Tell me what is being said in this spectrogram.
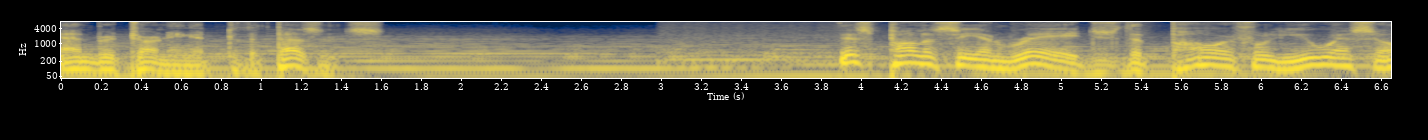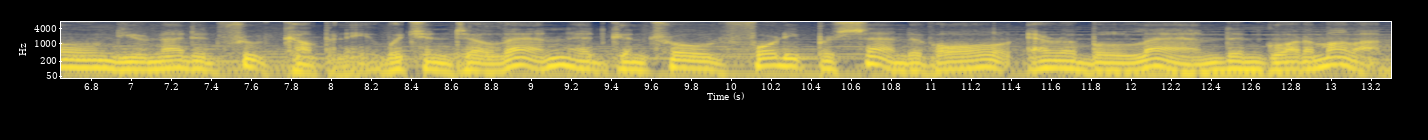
and returning it to the peasants. This policy enraged the powerful U.S.-owned United Fruit Company, which until then had controlled 40% of all arable land in Guatemala.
